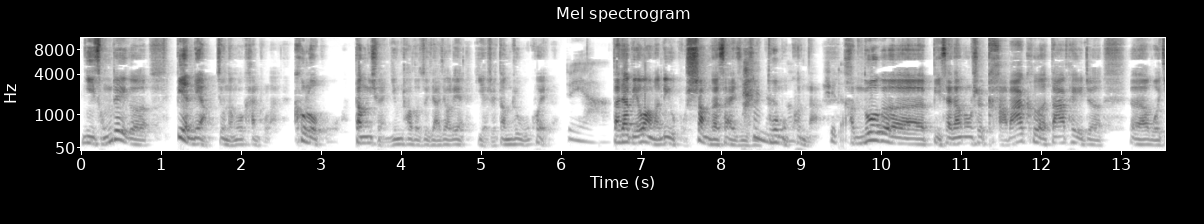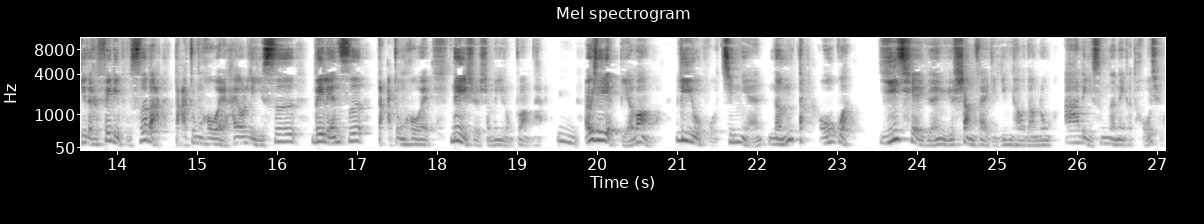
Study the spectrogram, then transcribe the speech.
你从这个变量就能够看出来，克洛普。当选英超的最佳教练也是当之无愧的。对呀，大家别忘了利物浦上个赛季是多么困难。是的，很多个比赛当中是卡巴克搭配着，呃，我记得是菲利普斯吧打中后卫，还有里斯威廉斯打中后卫，那是什么一种状态？嗯，而且也别忘了，利物浦今年能打欧冠，一切源于上赛季英超当中阿里松的那个头球。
